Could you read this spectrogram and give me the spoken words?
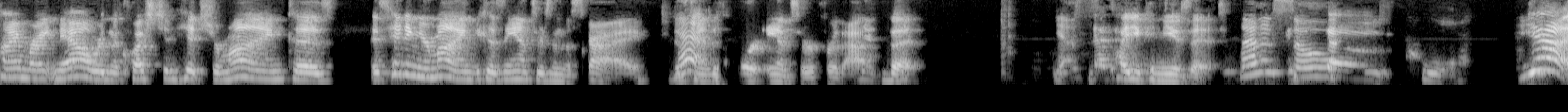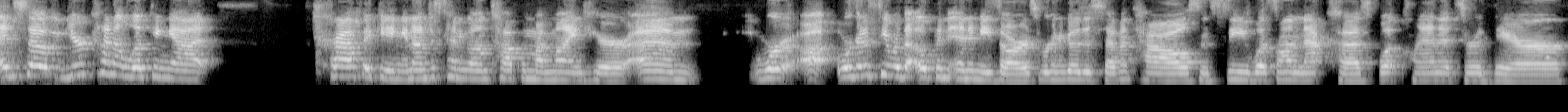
time right now when the question hits your mind because it's hitting your mind because the answer's in the sky Yeah. That's kind of the short answer for that Yeah. but Yes. that's how you can use it That is so so cool. yeah, and so you're kind of looking at trafficking, and I'm just kind of going top of my mind here. Um, we're uh, we're going to see where the open enemies are. So we're going to go to the seventh house and see what's on that cusp, what planets are there.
